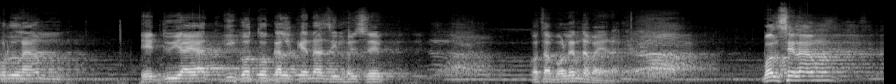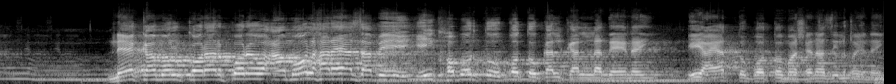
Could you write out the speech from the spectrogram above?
করলাম, এই দুই আয়াত কি গতকালকে নাজিল হয়েছে? কথা বলেন না ভাইরা বলছিলাম, নেক আমল করার পরেও আমল হারায়া যাবে, এই খবর তো গতকালকে আল্লাহ দেয় নাই। এই আয়াত তো গত মাসে নাজিল হয় নাই।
